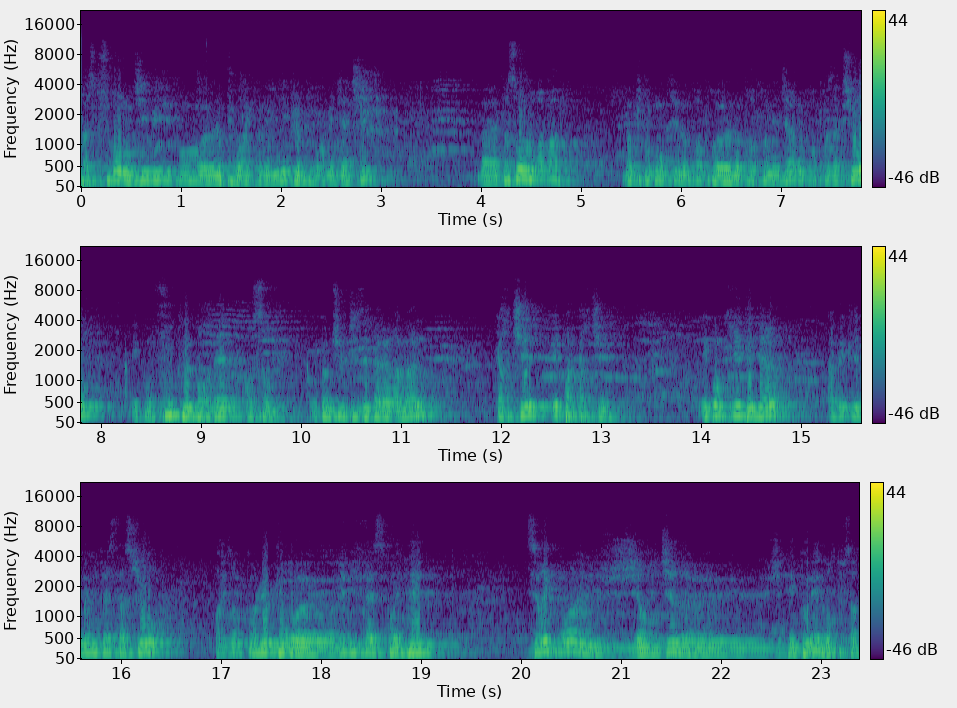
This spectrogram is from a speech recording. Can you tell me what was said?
parce que souvent on dit oui, il faut euh, le pouvoir économique, le pouvoir médiatique. Bah, de toute façon, on ne l'aura pas. Donc il faut qu'on crée nos propres, nos propres médias, nos propres actions, et qu'on foute le bordel ensemble. Et comme tu le disais tout à l'heure, Amal, quartier et pas quartier. Et qu'on crée des liens avec les manifestations, par exemple, qu'ont lieu pour euh, Rémi Fraisse, qui ont été... C'est vrai que moi, j'ai envie de dire, euh, j'étais étonné de voir tout ça.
